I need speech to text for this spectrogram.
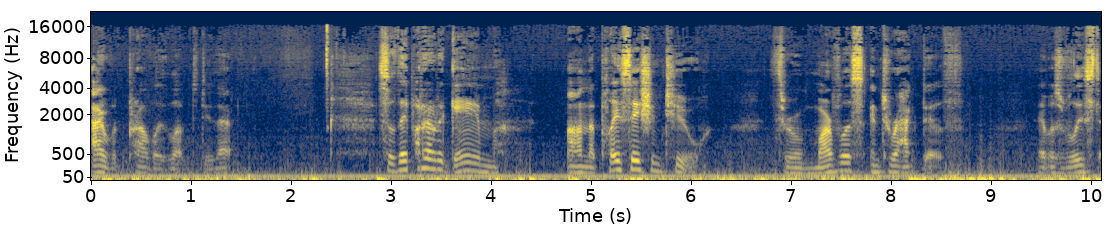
I would probably love to do that. So they put out a game on the PlayStation 2 through Marvelous Interactive. It was released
